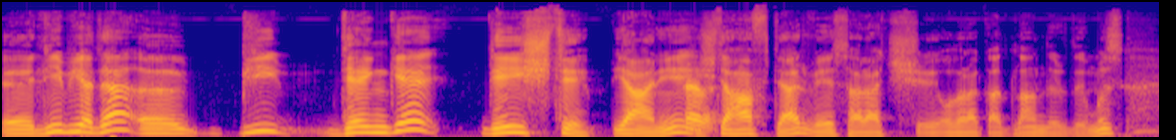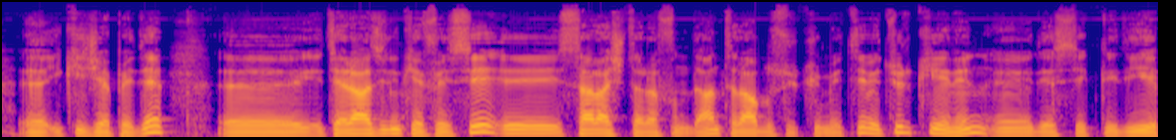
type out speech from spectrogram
Libya'da bir denge değişti. Yani Evet. işte Hafter ve Saraç e, olarak adlandırdığımız e, iki cephede e, terazinin kefesi Saraç tarafından Trablus hükümeti ve Türkiye'nin desteklediği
